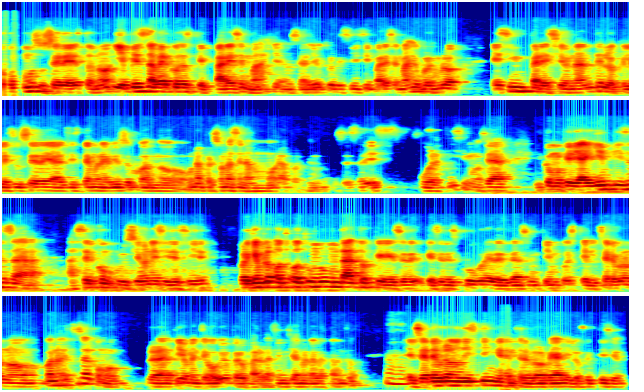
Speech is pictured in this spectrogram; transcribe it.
cómo sucede esto, ¿no? Y empiezas a ver cosas que parecen magia, o sea, yo creo que sí, sí parecen magia. Por ejemplo, es impresionante lo que le sucede al sistema nervioso cuando una persona se enamora, por ejemplo. es, fuertísimo, o sea, y como que de ahí empiezas a, hacer conclusiones y decir, por ejemplo, un, dato que se, que se, descubre desde hace un tiempo es que el cerebro no, bueno, esto es algo como relativamente obvio, pero para la ciencia no era tanto, el cerebro no distingue entre lo real y lo ficticio.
